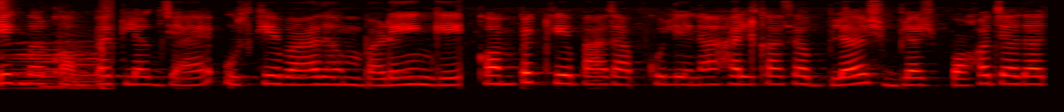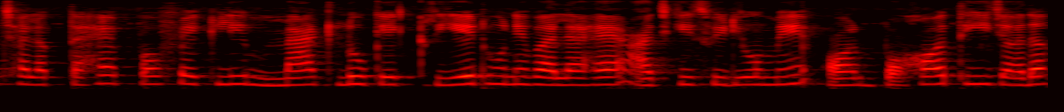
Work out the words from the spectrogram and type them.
एक बार कॉम्पैक्ट लग जाए उसके बाद हम बढ़ेंगे कॉम्पैक्ट के बाद आपको लेना हल्का सा ब्लश ब्लश बहुत ज़्यादा अच्छा लगता है. परफेक्टली मैट लुक एक क्रिएट होने वाला है आज की इस वीडियो में और बहुत ही ज़्यादा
